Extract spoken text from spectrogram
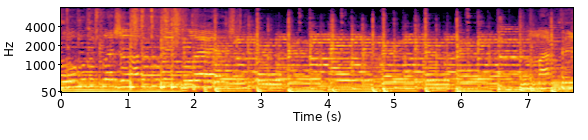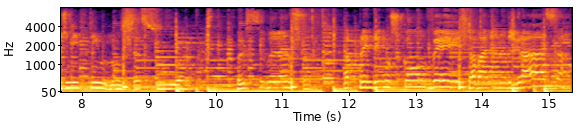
Somos os flagelados do vento leste. transmitiu-nos a sua perseverança. Aprendemos com o vento a balhar na desgraça.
